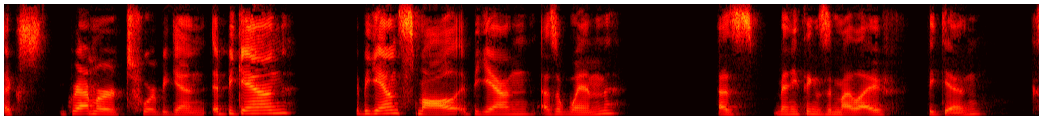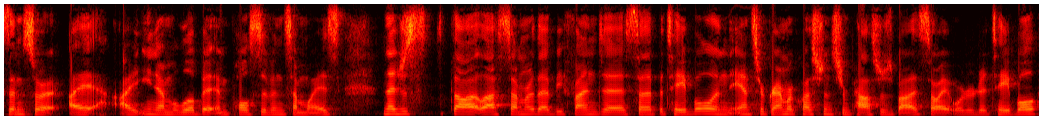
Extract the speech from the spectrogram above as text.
ex, grammar tour begin? It began it began small. It began as a whim, as many things in my life begin because I'm sort of, I I you know I'm a little bit impulsive in some ways, and I just thought last summer that'd be fun to set up a table and answer grammar questions from passersby. So I ordered a table,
